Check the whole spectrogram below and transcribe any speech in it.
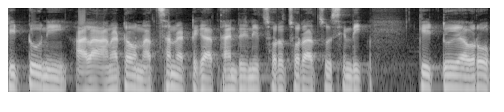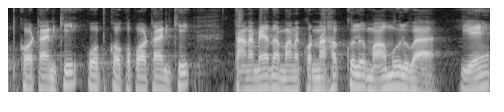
కిట్టుని అలా అనటం నచ్చనట్టుగా తండ్రిని చొరచొర చూసింది. కిట్టు ఎవరు ఒప్పుకోవటానికి ఒప్పుకోకపోవటానికి తన మీద మనకున్న హక్కులు మామూలువా? ఏ?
